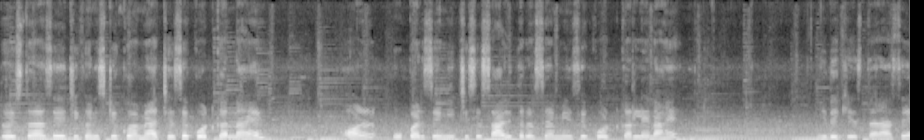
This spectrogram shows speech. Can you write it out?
तो इस तरह से चिकन स्टिक को हमें अच्छे से कोट करना है। और ऊपर से नीचे से सारी तरफ़ से हमें इसे कोट कर लेना है। ये देखिए इस तरह से।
